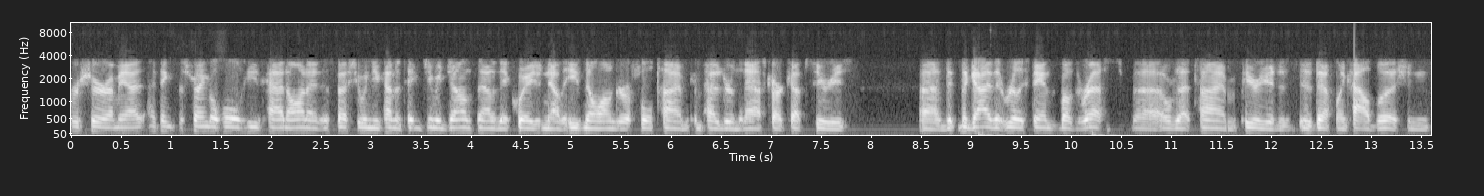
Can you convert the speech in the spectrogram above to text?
for sure. I mean, I, I think the stranglehold he's had on it, especially when you kind of take Jimmie Johnson out of the equation now that he's no longer a full time competitor in the NASCAR Cup Series. Uh, the, the guy that really stands above the rest uh, over that time period is, is definitely Kyle Busch, and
